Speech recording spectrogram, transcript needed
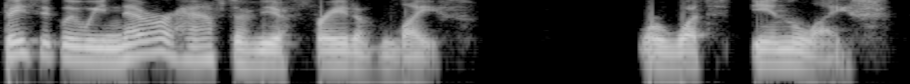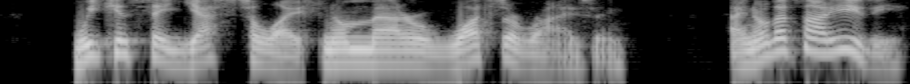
Basically we never have to be afraid of life or what's in life. We can say yes to life no matter what's arising. I know that's not easy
